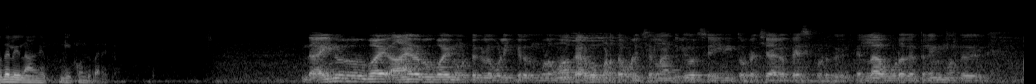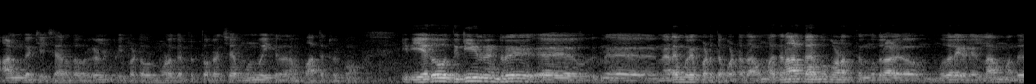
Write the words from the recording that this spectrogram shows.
முதலில் நாங்கள் இங்கே கொண்டு வருகிறோம் இந்த ஐநூறு ரூபாய் ஆயிரம் ரூபாய் நோட்டுகளை ஒழிக்கிறது மூலமாக கருப்பு பணத்தை ஒழிச்சிடலாம்னு சொல்லி ஒரு செய்தி தொடர்ச்சியாக பேசப்படுது. எல்லா ஊடகத்திலையும் வந்து ஆளுங்கட்சியை சார்ந்தவர்கள் இப்படிப்பட்ட ஒரு முழக்கத்தை தொடர்ச்சியாக முன்வைக்கிறத நம்ம பார்த்துட்டு இருக்கோம் இது ஏதோ திடீரென்று நடைமுறைப்படுத்தப்பட்டதாகவும் அதனால் கருப்பு பணத்து முதலாளி முதலைகள் எல்லாம் வந்து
